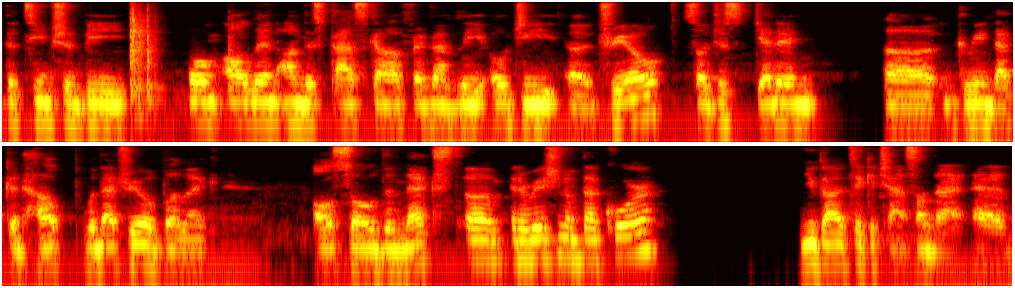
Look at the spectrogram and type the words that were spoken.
the team should be going all in on this Pascal, Fred VanVleet, OG uh, trio. So just getting uh, Green that could help with that trio, but like also the next um, iteration of that core, you gotta take a chance on that. And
